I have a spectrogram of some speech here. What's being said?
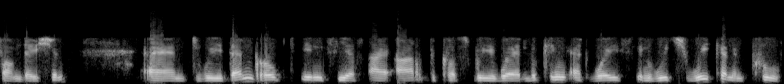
Foundation. And we then roped in CSIR because we were looking at ways in which we can improve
